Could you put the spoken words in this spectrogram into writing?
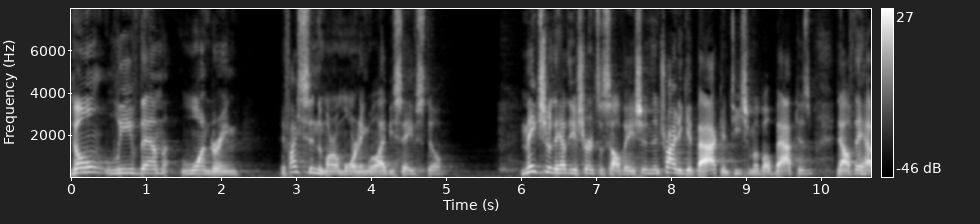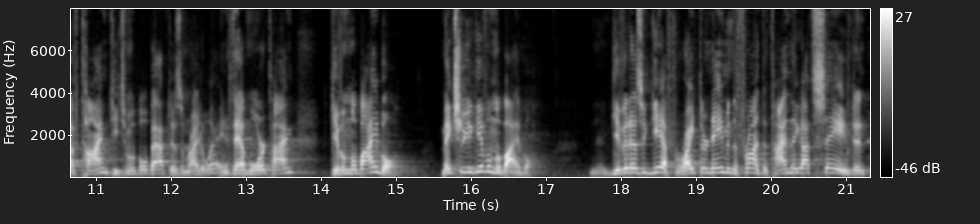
Don't leave them wondering if I sin tomorrow morning, will I be saved still? Make sure they have the assurance of salvation, and then try to get back and teach them about baptism. Now, if they have time, teach them about baptism right away. And if they have more time, give them a Bible. Make sure you give them a Bible. Give it as a gift. Write their name in the front, the time they got saved, and,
